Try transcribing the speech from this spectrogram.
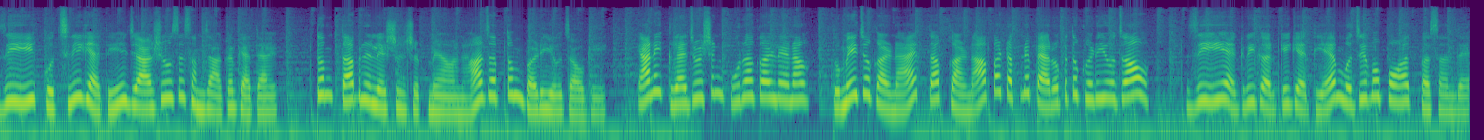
जी कुछ नहीं कहती, जाशु उसे समझाकर कहता है तुम तब रिलेशनशिप में आना जब तुम बड़ी हो जाओगी। यानी ग्रेजुएशन पूरा कर लेना। तुम्हें जो करना है तब करना बट अपने पैरों पे तो खड़ी हो जाओ। जी एग्री करके कहती है, मुझे वो बहुत पसंद है।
